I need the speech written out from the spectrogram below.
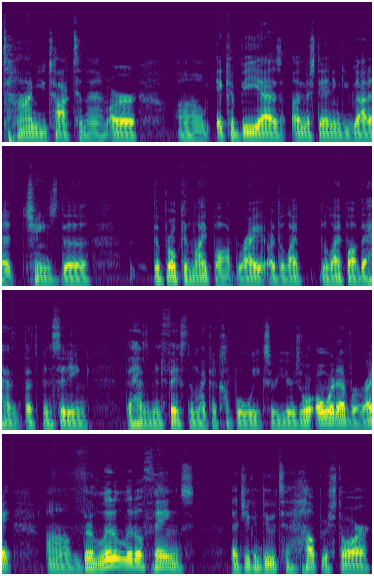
time you talk to them or um, it could be as understanding you got to change the the broken light bulb, right? Or the light the light bulb that has that's been sitting that hasn't been fixed in like a couple weeks or years or or whatever, right? Um, there are little little things that you can do to help your store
